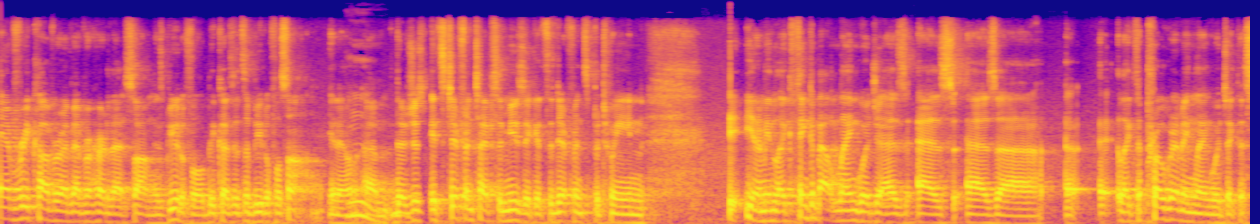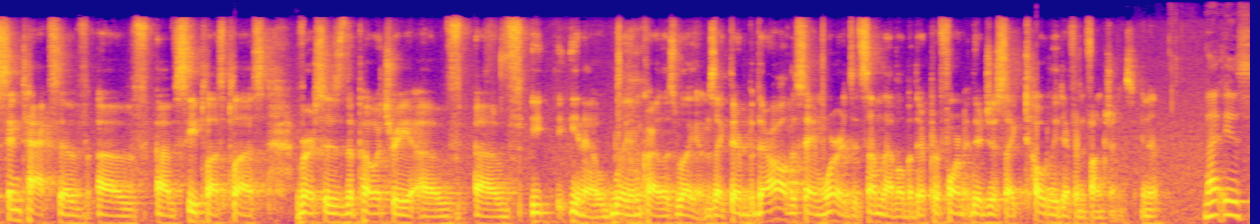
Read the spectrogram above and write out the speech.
every cover I've ever heard of that song is beautiful because it's a beautiful song. You know, mm. um, there's just it's different types of music. It's the difference between you know, I mean, like think about language as as as uh, uh, like the programming language, like the syntax of of, of C versus the poetry of of you know William Carlos Williams. Like they're they're all the same words at some level, but they're performing. They're just like totally different functions. You know. That is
